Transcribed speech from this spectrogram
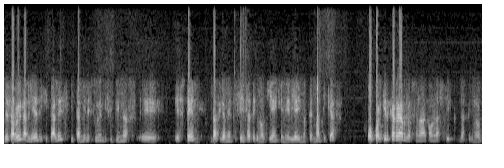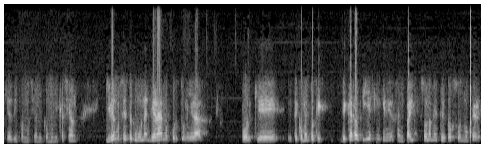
desarrollen habilidades digitales y también estudien disciplinas eh, STEM, básicamente ciencia, tecnología, ingeniería y matemáticas, o cualquier carrera relacionada con las TIC, las tecnologías de información y comunicación. Y vemos esto como una gran oportunidad porque te comento que de cada 10 ingenieros en el país, solamente dos son mujeres.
